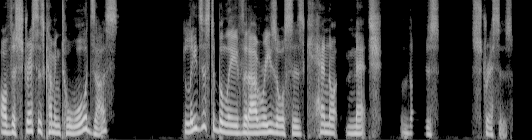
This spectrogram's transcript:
of the stresses coming towards us leads us to believe that our resources cannot match those stresses.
